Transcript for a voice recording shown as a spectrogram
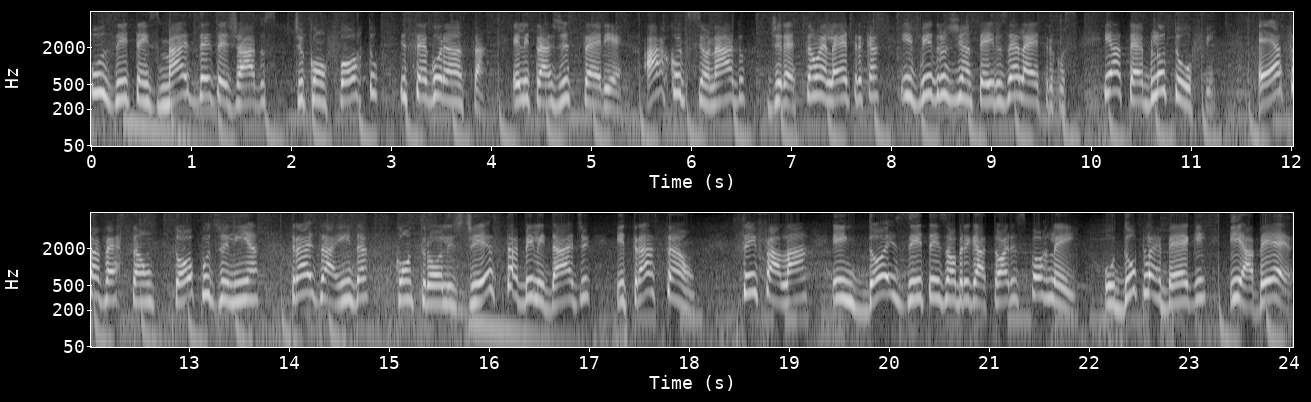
os itens mais desejados de conforto e segurança. Ele traz de série ar-condicionado, direção elétrica e vidros dianteiros elétricos e até Bluetooth. Essa versão topo de linha traz ainda controles de estabilidade e tração, sem falar em dois itens obrigatórios por lei, o duplo airbag e ABS.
